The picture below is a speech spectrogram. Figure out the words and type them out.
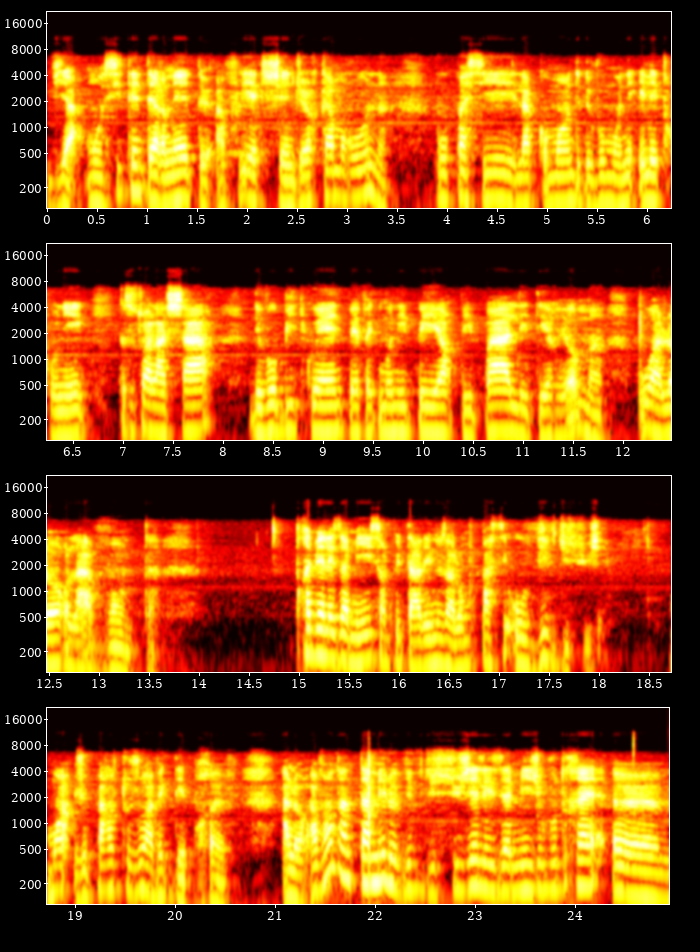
via mon site internet Free Exchanger Cameroun pour passer la commande de vos monnaies électroniques, que ce soit l'achat de vos bitcoins, Perfect Money Payer, PayPal, Ethereum ou alors la vente. Très bien les amis, sans plus tarder, nous allons passer au vif du sujet. Moi, je parle toujours avec des preuves. Alors, avant d'entamer le vif du sujet, les amis, je voudrais... Euh,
